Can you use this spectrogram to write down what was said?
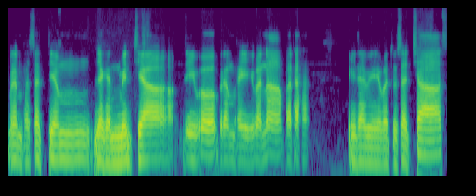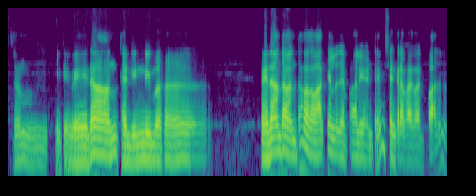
బ్రహ్మ సత్యం జగన్మిథ్యా జీవో బ్రహ్మైవ నాపర ఇదమేవ సచ్చాస్త్రం ఇది వేదాంత డిండిమహ వేదాంతం అంతా ఒక వాక్యంలో చెప్పాలి అంటే శంకర భగవత్పాదులు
